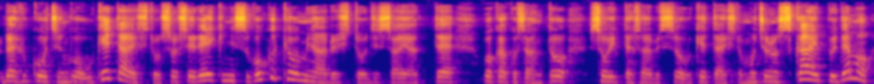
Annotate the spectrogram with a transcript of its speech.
ライフコーチングを受けたい人、そして霊気にすごく興味のある人、実際やって、若子さんとそういったサービスを受けたい人、もちろんスカイプでも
